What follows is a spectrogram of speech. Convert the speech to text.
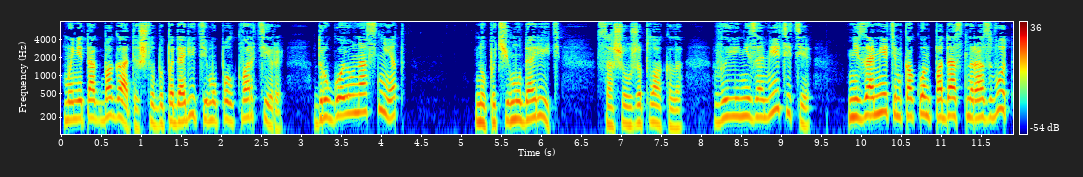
«Мы не так богаты, чтобы подарить ему полквартиры. Другой у нас нет». «Ну почему дарить?» — Саша уже плакала. «Вы не заметите? Не заметим, как он подаст на развод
